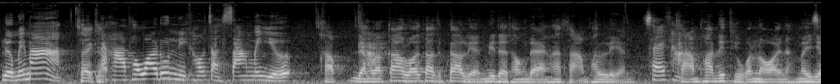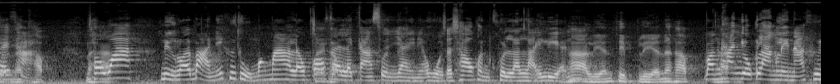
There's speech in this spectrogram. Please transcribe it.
เหลือไม่มากใช่ครับ นะคะ เพราะว่ารุ่นนี้เขาจัดสร้างไม่เยอะ ครับอย่างละ 999 เหรียญมีแต่ทองแดงฮะ3,000 เหรียญใช่ค่ะ 3,000ที่ถือว่าน้อยนะ ไม่เยอะใช่ค่ะนะครับนฮ เพราะว่า 100 บาทนี่คือถูกมากๆ แล้วก็ใช่ครับ แฟนรายการส่วนใหญ่เนี่ยโอ้โหจะเช่าคนคนละหลายเหรียญห้าเหรียญ10เหรียญนะครับบางท่านยกลังเลยนะคือ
